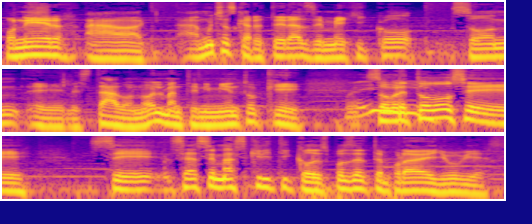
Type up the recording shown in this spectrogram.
poner a, a muchas carreteras de México son eh, el estado, ¿no? El mantenimiento que sobre todo se, se, se hace más crítico después de la temporada de lluvias.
